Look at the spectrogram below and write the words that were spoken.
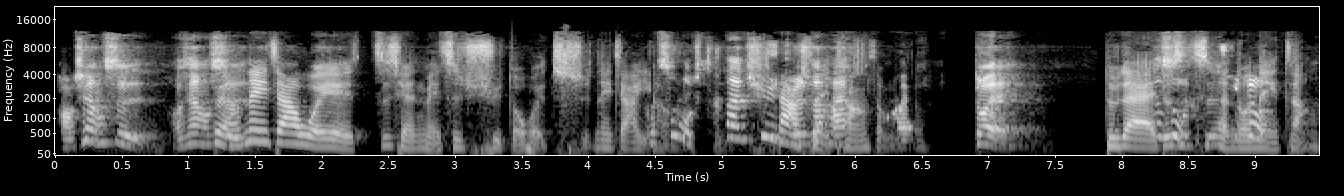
好像是，好像是。啊，那一家我也之前每次去都会吃，那家也。可是我现在去大水汤什么的，对，对不对？就是吃很多内脏。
